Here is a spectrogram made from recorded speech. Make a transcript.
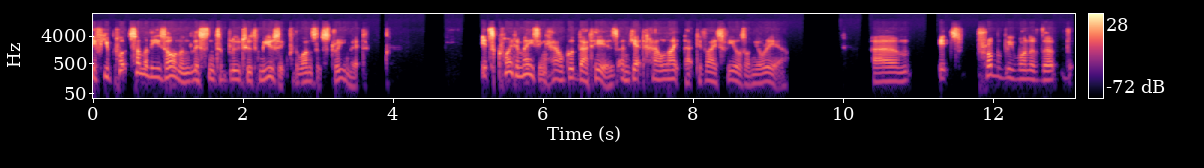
If you put some of these on and listen to Bluetooth music for the ones that stream it, it's quite amazing how good that is, and yet how light that device feels on your ear. Um, it's probably one of the, the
